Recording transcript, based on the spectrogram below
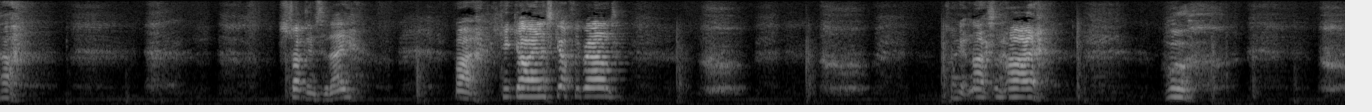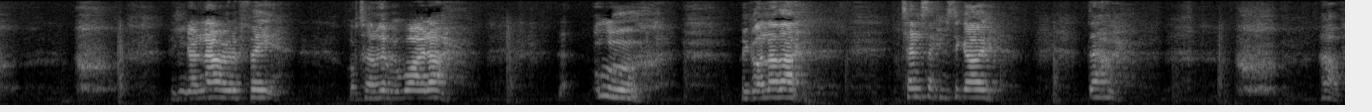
Ah. Struggling today. Right, keep going, let's get off the ground. Try and get nice and high. You can go narrow the feet or turn a little bit wider. Ooh. We've got another 10 seconds to go. Down, up.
